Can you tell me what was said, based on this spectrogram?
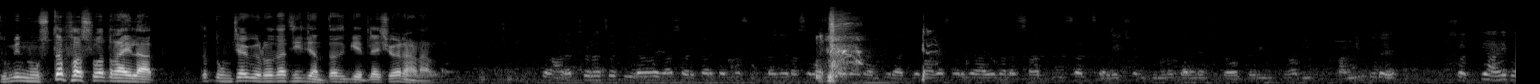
तुम्ही नुसतं फसवत राहिलात तर तुमच्या विरोधात ही जनता घेतल्याशिवाय राहणार नाही. आरक्षणाचा तिढा या सरकारकडनं सुटला जाईल असं वाटतं कारण की राज्य मागासवर्गीय आयोगाला सात दिवसात सर्वेक्षण पूर्ण करण्याची जबाबदारी सांगितलेलं आहे शक्य आहे का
